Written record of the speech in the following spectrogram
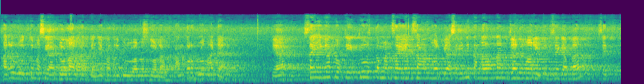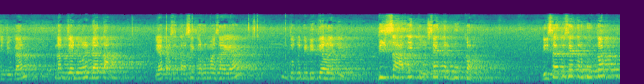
Karena dulu itu masih ada dolar harganya 4.200 dolar. Kantor belum ada. Ya, saya ingat waktu itu teman saya yang sangat luar biasa ini tanggal 6 Januari, tadi saya gambar, saya tunjukkan, 6 Januari datang, ya presentasi ke rumah saya untuk lebih detail lagi. Di saat itu saya terbuka, di saat itu saya terbuka.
